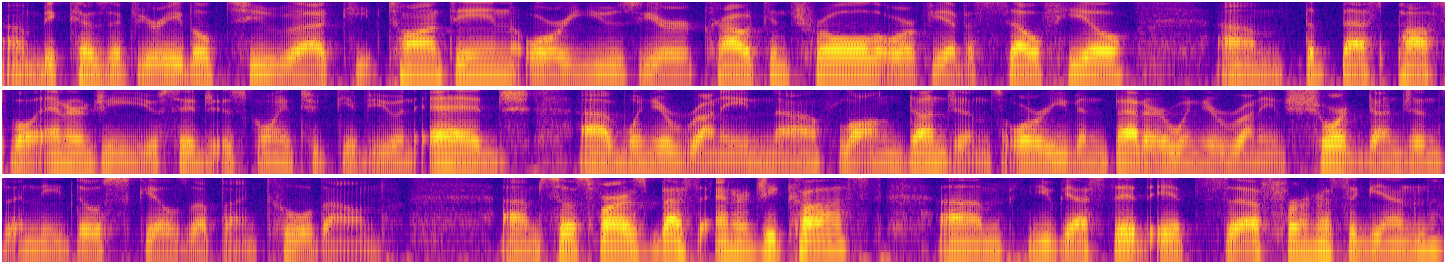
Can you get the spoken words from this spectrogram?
um, because if you're able to uh, keep taunting or use your crowd control, or if you have a self heal, um, the best possible energy usage is going to give you an edge uh, when you're running uh, long dungeons, or even better when you're running short dungeons and need those skills up on cooldown. Um, so, as far as best energy cost, um, you guessed it, it's uh, Furnace again,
